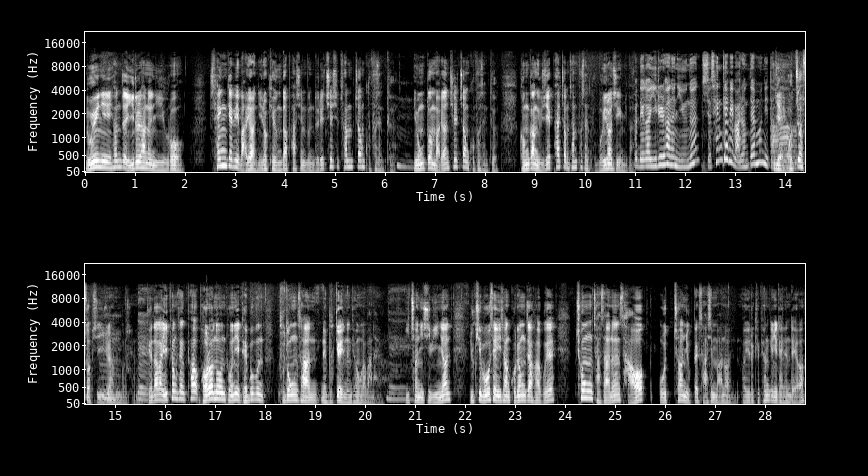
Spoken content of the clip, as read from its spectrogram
노인이 현재 일을 하는 이유로 생계비 마련 이렇게 응답하신 분들이 73.9%, 음. 용돈 마련 7.9%, 건강 유지 8.3%뭐 이런 식입니다. 그러니까 내가 일을 하는 이유는 진짜 생계비 마련 때문이다. 예, 어쩔 수 없이 일을 음, 하는 거죠. 네. 게다가 일평생 펴- 벌어놓은 돈이 대부분 부동산에 묶여 있는 경우가 많아요. 네. 2022년 65세 이상 고령자 가구의 총 자산은 4억 5,640만 원, 뭐 이렇게 평균이 되는데요.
